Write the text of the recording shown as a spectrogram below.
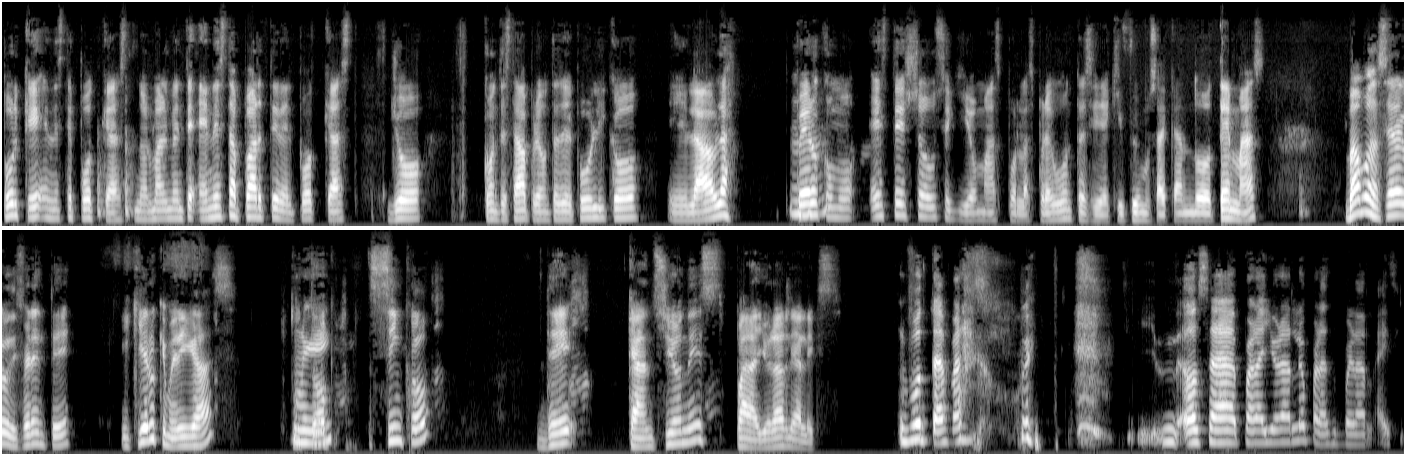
porque en este podcast, normalmente en esta parte del podcast, yo contestaba preguntas del público y bla, bla, bla. Pero como este show se guió más por las preguntas y de aquí fuimos sacando temas, vamos a hacer algo diferente y quiero que me digas tu top 5 de canciones para llorarle a Alex. Puta, para. o sea, para llorarle o para superarla. Ay, sí.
